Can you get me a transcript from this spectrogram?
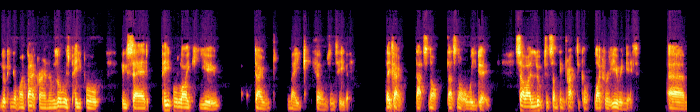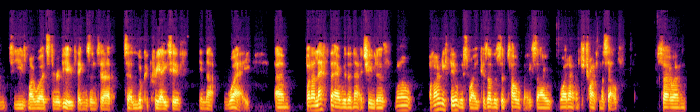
looking at my background, there was always people who said, "People like you don't make films and TV. They don't. That's not. That's not what we do." So I looked at something practical, like reviewing it, um, to use my words to review things and to, to look at creative in that way. Um, but I left there with an attitude of, well, I've only feel this way because others have told me, so why don't I just try it for myself? So um,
